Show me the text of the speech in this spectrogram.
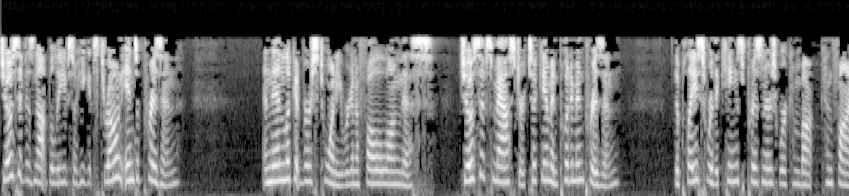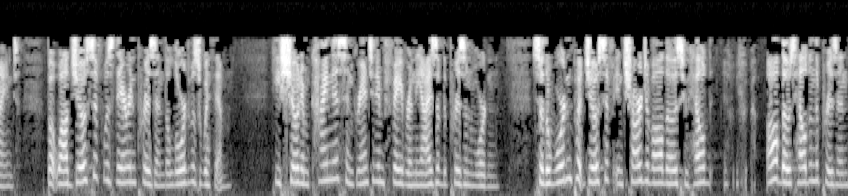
Joseph is not believed, so he gets thrown into prison. And then look at verse 20. We're going to follow along this. Joseph's master took him and put him in prison, the place where the king's prisoners were confined. But while Joseph was there in prison, the Lord was with him. He showed him kindness and granted him favor in the eyes of the prison warden. So the warden put Joseph in charge of all those who held all those held in the prison,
